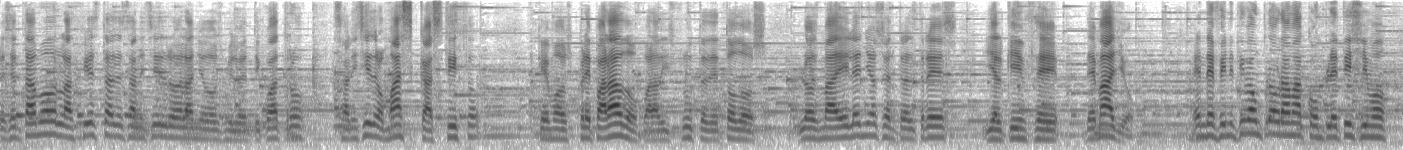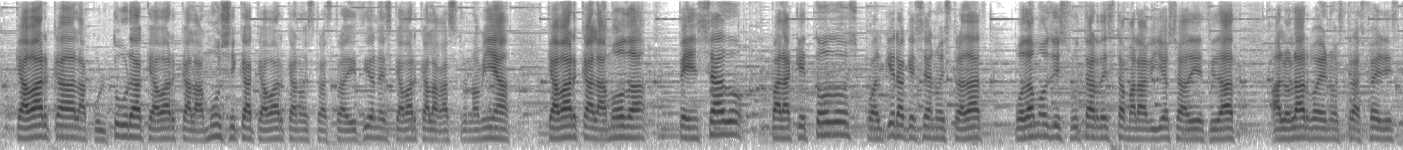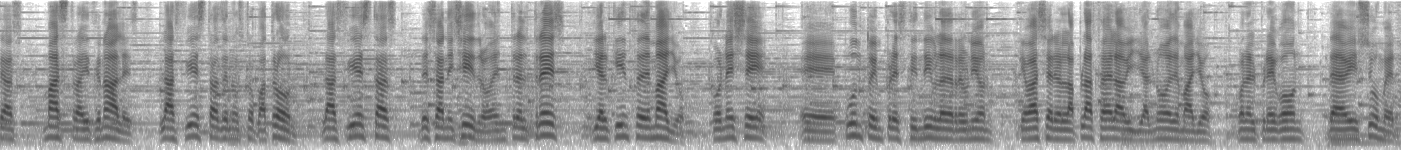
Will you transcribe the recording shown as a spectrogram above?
presentamos las fiestas de San Isidro del año 2024, San Isidro más castizo que hemos preparado para disfrute de todos los madrileños entre el 3 y el 15 de mayo. En definitiva, un programa completísimo que abarca la cultura, que abarca la música, que abarca nuestras tradiciones, que abarca la gastronomía, que abarca la moda, pensado para que todos, cualquiera que sea nuestra edad, podamos disfrutar de esta maravillosa ciudad a lo largo de nuestras fiestas más tradicionales, las fiestas de nuestro patrón, las fiestas de San Isidro, entre el 3 y el 15 de mayo, con ese eh, punto imprescindible de reunión que va a ser en la Plaza de la Villa el 9 de mayo con el pregón de David Sumer.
